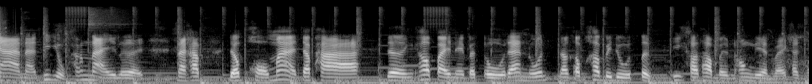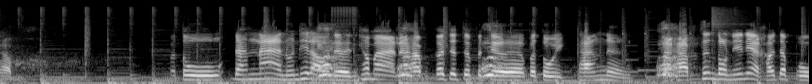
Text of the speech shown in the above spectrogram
งานนะที่อยู่ข้างในเลยนะครับ เดี๋ยวผมอะจะพาเดินเข้าไปในประตูด้านนู้น แล้วก็เข้าไปดูตึกที่เขาทำเป็นห้องเรียนไว้กันครับ ประตูด้านหน้านู้นที่เราเดินเข้ามานะครับ ก็จะจะไปเจอประตูอีกครั้งหนึ่งนะครับ ซึ่งตรงนี้เนี่ยเขาจะปู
